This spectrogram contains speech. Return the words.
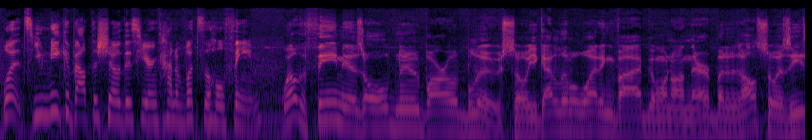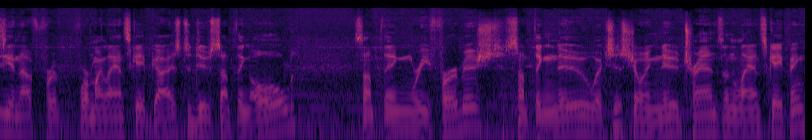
what's unique about the show this year and kind of what's the whole theme. Well, the theme is old, new, borrowed blue. So you got a little wedding vibe going on there, but it also is easy enough for, for my landscape guys to do something old, something refurbished, something new, which is showing new trends in landscaping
